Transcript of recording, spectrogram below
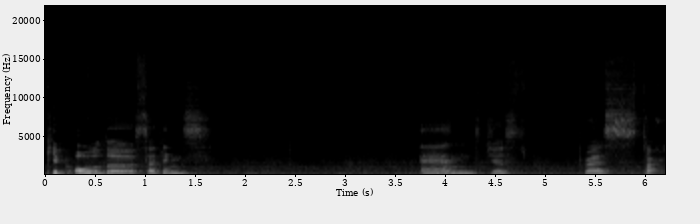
Keep all the settings. And just press start.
